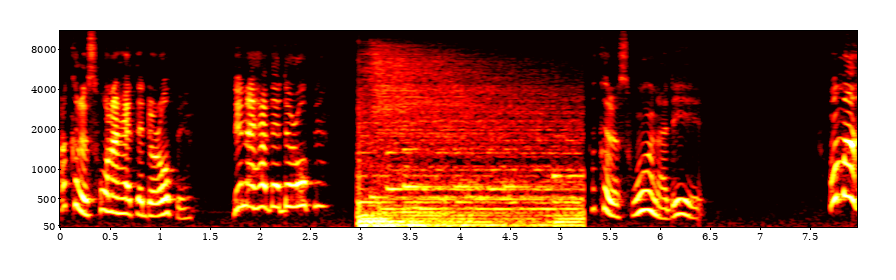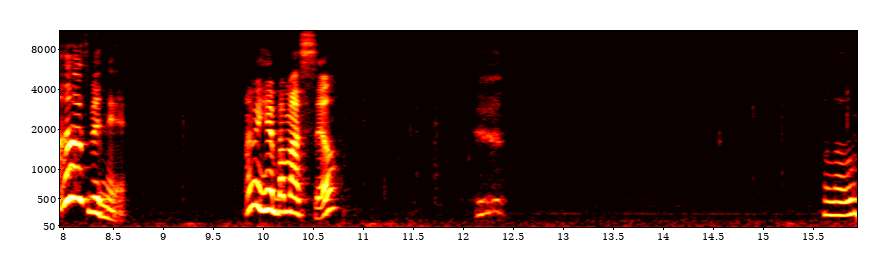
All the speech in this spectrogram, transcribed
I could have sworn I had that door open. Didn't I have that door open? I could have sworn I did. Where my husband at? I'm in here by myself. Hello?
